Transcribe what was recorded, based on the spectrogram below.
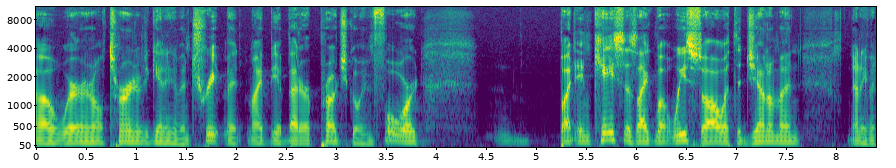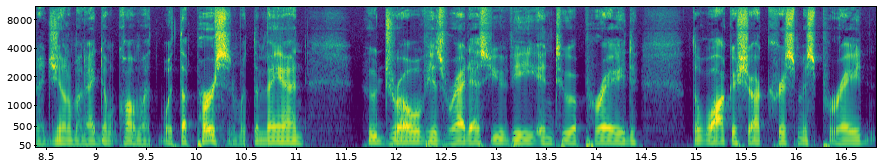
uh, where an alternative to getting them in treatment might be a better approach going forward. But in cases like what we saw with the gentleman, not even a gentleman, I don't call him a, with the person, with the man who drove his red SUV into a parade, the Waukesha Christmas parade,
